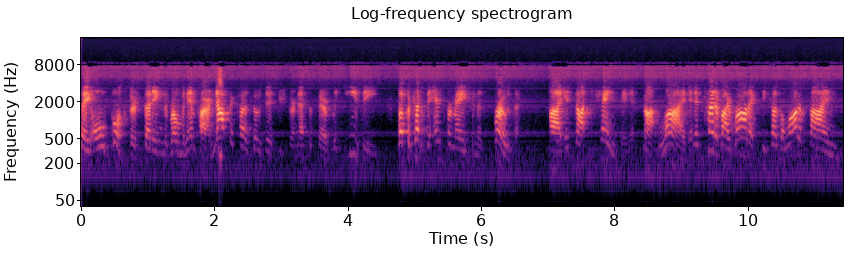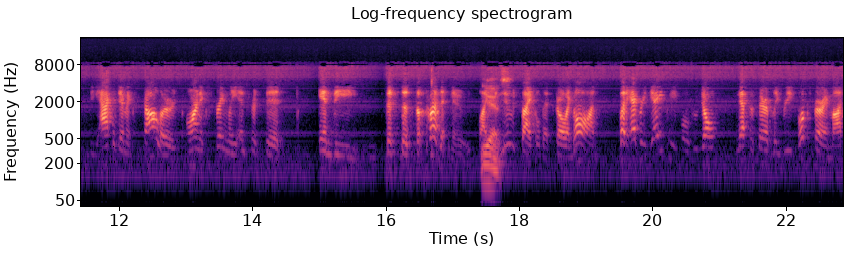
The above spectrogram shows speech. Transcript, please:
say, old books or studying the Roman Empire. Not because those issues are necessarily easy, but because the information is frozen. Uh, it's not changing. It's not live. And it's kind of ironic because a lot of times the academic scholars aren't extremely interested in the the, the, the present news, like Yes. the news cycle that's going on. But everyday people who don't necessarily read books very much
